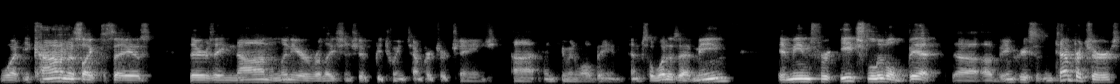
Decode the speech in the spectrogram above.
what economists like to say is there's a non-linear relationship between temperature change uh, and human well-being. And so what does that mean? It means for each little bit uh, of increases in temperatures,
